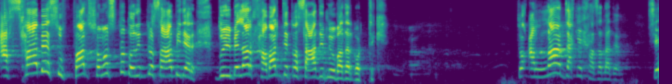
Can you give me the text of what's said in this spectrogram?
আসাবে সুফার সমস্ত দরিদ্র সাহাবিদের দুই বেলার খাবার যেত সাদ ইবনে উবাদার ঘর থেকে। তো আল্লাহ যাকে খাজানা দেন সে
